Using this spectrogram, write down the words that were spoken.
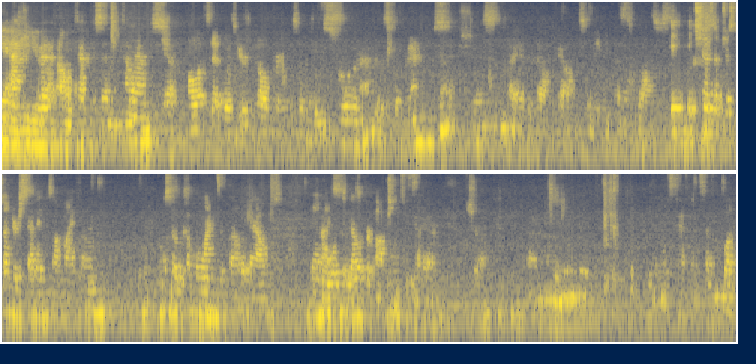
Yeah, after you have, you tap the seven times. Yeah, all it said was you're a developer, so Scroll around, it's a brand new. I had to back out, so maybe that's why. it, it shows up just under settings on my phone. So a couple lines above about, then I see developer options is there. What?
